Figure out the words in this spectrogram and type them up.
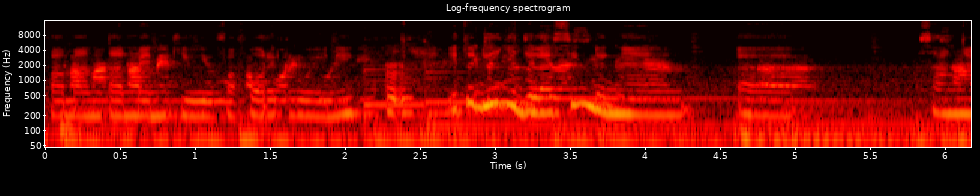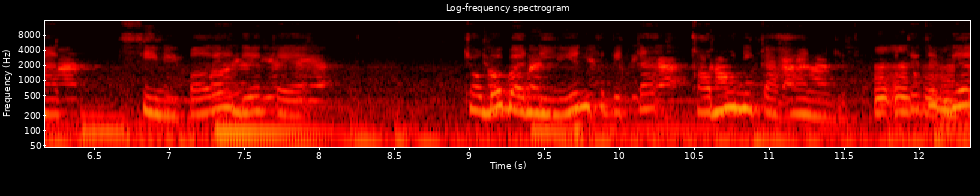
Pak mantan Menq favorit gue ini itu dia ngejelasin dengan eh, sangat simpel ya dia kayak coba bandingin ketika kamu nikahan gitu. Waktu itu dia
